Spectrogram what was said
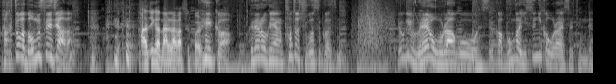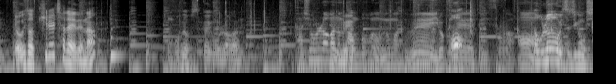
각도가 너무 세지 않아? 사지가 날라갔을 걸. 그러니까 그대로 그냥 터져 죽었을 것 같은데 여기 왜 오라고 했을까? 뭔가 있으니까 오라 했을 텐데 여기서 키를 찾아야 되나? 방법이 없을까 이거 올라가는? 다시 올라가는 왜? 방법은 없는 것 같아 왜 이렇게 어? 돼 있을까? 나 어. 올라가고 있어 지금 혹시?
